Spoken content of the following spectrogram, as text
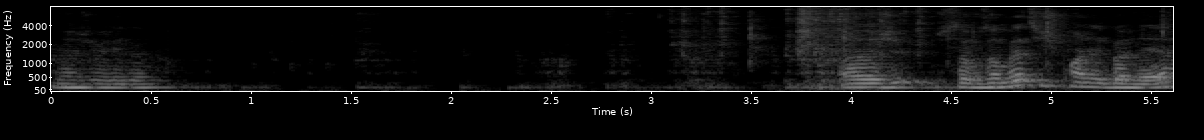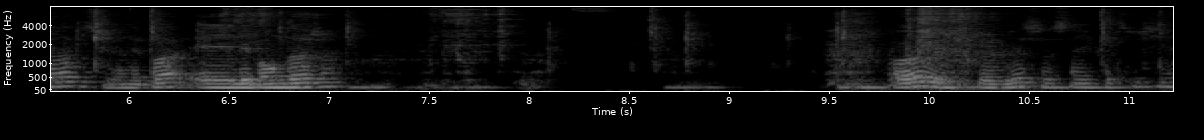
Bien joué les gars. Euh, je- ça vous embête si je prends les balles d'air là, parce que j'en ai pas, et les bandages Ouais, ouais, je peux le mettre, ça y a pas de soucis.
